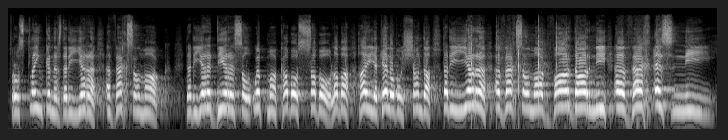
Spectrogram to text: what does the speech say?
Vir ons kleinkinders dat die Here 'n weg sal maak dat die Here deure sal oopmaak. Kabo sabo laba hay kelobo shanda dat die Here 'n weg sal maak waar daar nie 'n weg is nie.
